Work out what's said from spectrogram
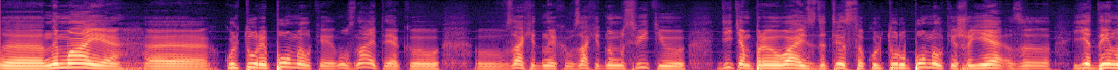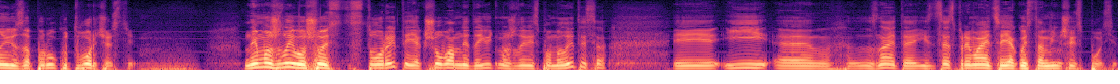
е, немає культури помилки. Ну, знаєте, як в, західних, в західному світі дітям прививають з дитинства культуру помилки, що є єдиною запоруку творчості. Неможливо щось створити, якщо вам не дають можливість помилитися. І, і знаєте, і це сприймається якось там в інший спосіб.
